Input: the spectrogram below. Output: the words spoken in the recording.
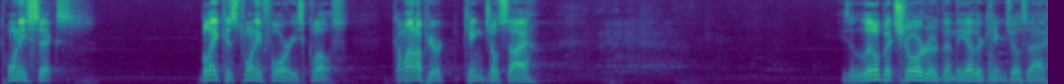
26. Blake is 24. He's close. Come on up here, King Josiah. He's a little bit shorter than the other King Josiah.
